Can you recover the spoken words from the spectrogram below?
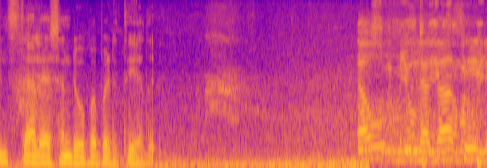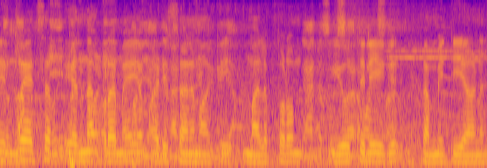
ഇൻസ്റ്റാലേഷൻ രൂപപ്പെടുത്തിയത്. ലഗാസി ലിറ്ററേച്ചർ എന്ന പ്രമേയം അടിസ്ഥാനമാക്കി മലപ്പുറം യൂത്ത് ലീഗ് കമ്മിറ്റിയാണ്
